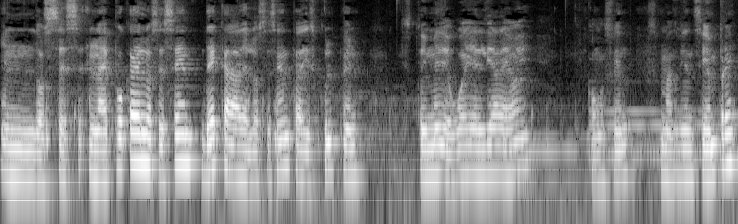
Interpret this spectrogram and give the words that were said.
en, los, en la época de los 60, década de los 60, disculpen, estoy medio güey el día de hoy, como más bien siempre,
